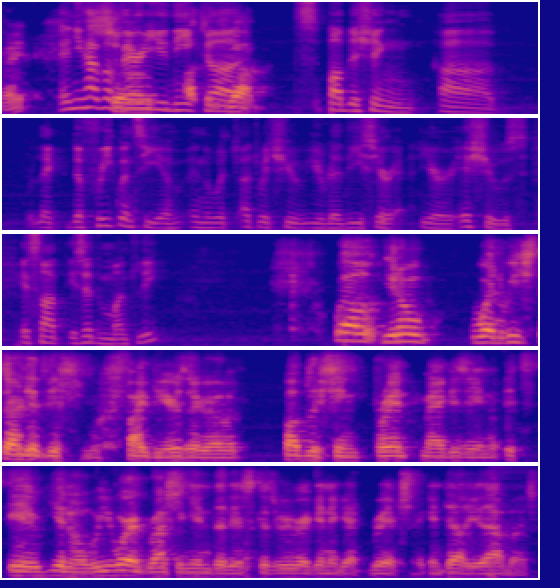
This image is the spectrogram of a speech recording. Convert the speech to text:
right And you have a very unique uh, publishing, uh, like the frequency in which at which you, you release your your issues. It's not. Is it monthly? Well, you know, when we started this five years ago, publishing print magazine, it's it, you know we weren't rushing into this because we were going to get rich. I can tell you that much.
